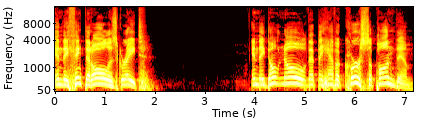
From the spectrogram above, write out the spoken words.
And they think that all is great. And they don't know that they have a curse upon them.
